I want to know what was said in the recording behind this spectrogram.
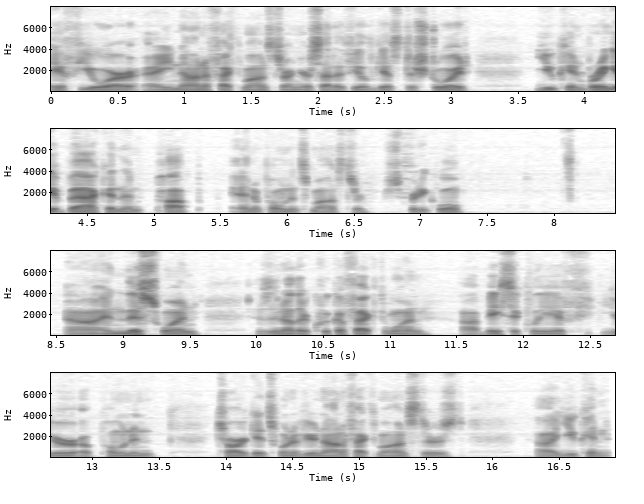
if your a non-effect monster on your side of the field gets destroyed. You can bring it back and then pop an opponent's monster, which is pretty cool. Uh, and this one is another quick effect one. Uh, basically, if your opponent targets one of your non-effect monsters, uh, you can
